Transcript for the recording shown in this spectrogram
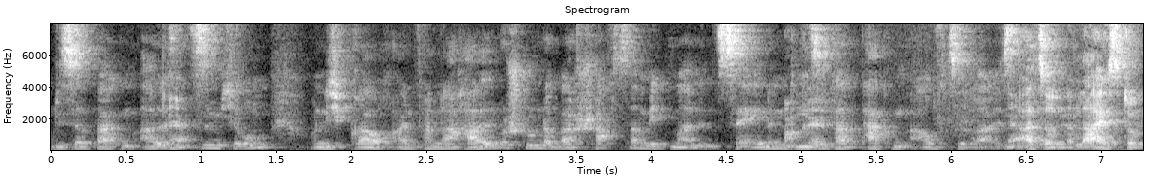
dieser Packung alles ja. um mich herum und ich brauche einfach eine halbe Stunde, aber schaffe es dann mit meinen Zähnen, okay. diese Verpackung aufzureißen. Ja, also eine Leistung.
